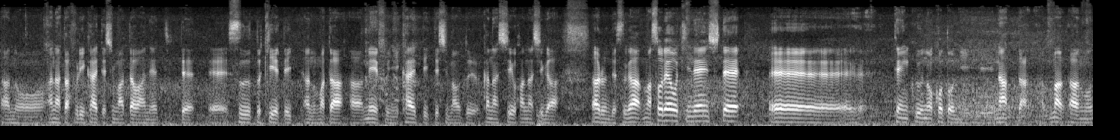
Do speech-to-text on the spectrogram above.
あのあなた振り返ってしまったわねって言って、えー、スーッと消えてあのまた冥府に帰っていってしまうという悲しいお話があるんですが、まあ、それを記念して、えー、天空のことになった、まあ、あの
